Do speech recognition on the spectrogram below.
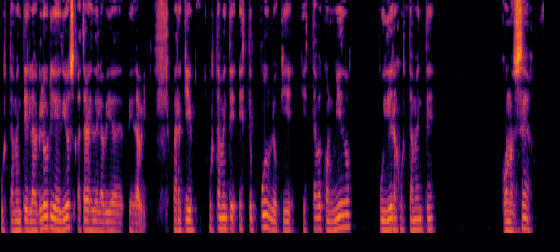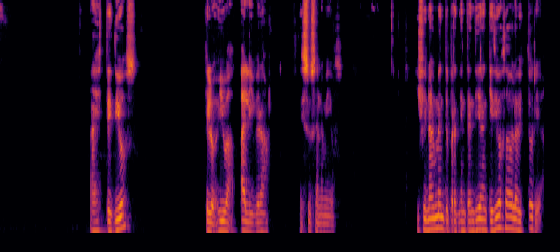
justamente la gloria de Dios a través de la vida de David, para que justamente este pueblo que, estaba con miedo pudiera justamente conocer a este Dios que los iba a librar de sus enemigos. Y finalmente para que entendieran que Dios daba la victoria.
